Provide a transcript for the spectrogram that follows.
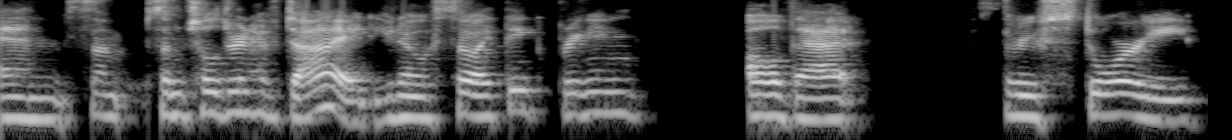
and some some children have died. You know, so I think bringing all that through story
